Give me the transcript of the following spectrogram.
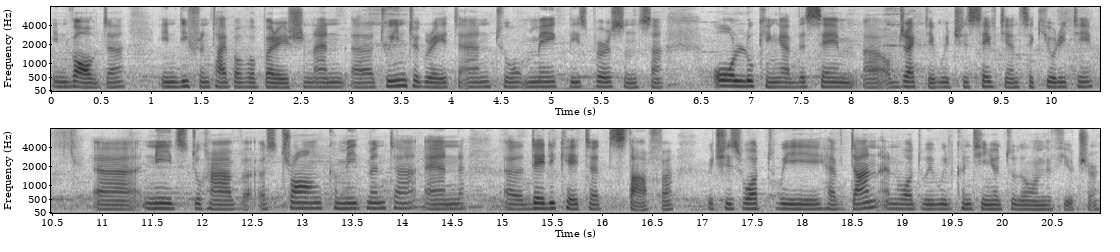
involved in different type of operation and to integrate and to make these persons all looking at the same uh, objective, which is safety and security, uh, needs to have a strong commitment uh, and dedicated staff, uh, which is what we have done and what we will continue to do in the future.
